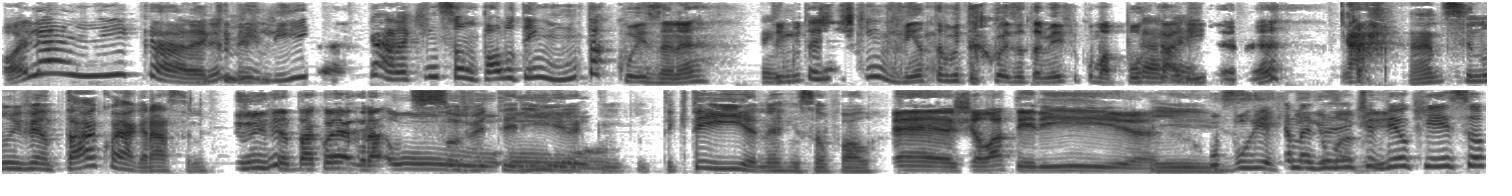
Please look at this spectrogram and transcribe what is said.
Olha aí, cara, É que mesmo. delícia. Cara, aqui em São Paulo tem muita coisa, né? Sim. Tem muita gente que inventa muita coisa também, fica uma porcaria, né? Ah, se não inventar, qual é a graça, né? Se não inventar qual é a graça. Sorveteria. O... Tem que ter IA, né, em São Paulo. É, gelateria. O Isso. Burger King É, mas a gente vez- viu que isso,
